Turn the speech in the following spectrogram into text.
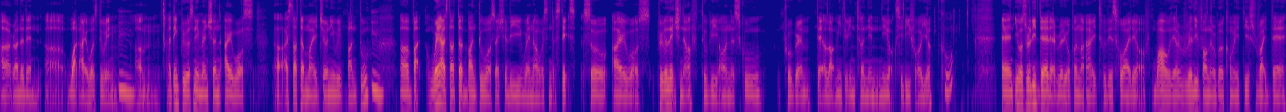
uh, rather than uh what I was doing. Mm. Um, I think previously mentioned I was uh, I started my journey with Bantu. Mm. Uh, but where I started Bantu was actually when I was in the States. So I was privileged enough to be on a school program that allowed me to intern in New York City for a year. Cool. And it was really there that really opened my eye to this whole idea of wow, there are really vulnerable communities right there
